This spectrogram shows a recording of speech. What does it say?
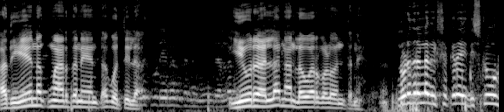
ಅದು ಏನಕ್ಕೆ ಮಾಡ್ತಾನೆ ಅಂತ ಗೊತ್ತಿಲ್ಲ. ಇವರೆಲ್ಲ ನಾನು ಲವರ್ಗಳು ಅಂತಾನೆ. ನೋಡಿದ್ರಲ್ಲ ವೀಕ್ಷಕರೇ, ಇದಿಷ್ಟು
